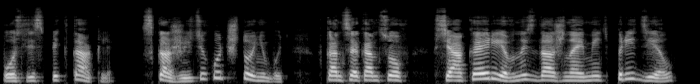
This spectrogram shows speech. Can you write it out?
после спектакля. Скажите хоть что-нибудь. В конце концов, всякая ревность должна иметь предел.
